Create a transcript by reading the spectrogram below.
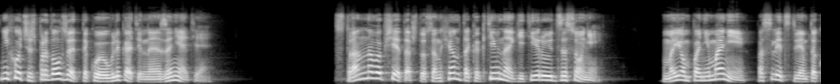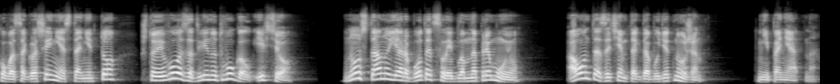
не хочешь продолжать такое увлекательное занятие. Странно вообще-то, что Санхён так активно агитирует за Соней. В моем понимании, последствием такого соглашения станет то, что его задвинут в угол и все. Ну, стану я работать с лейблом напрямую. А он-то зачем тогда будет нужен? Непонятно.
